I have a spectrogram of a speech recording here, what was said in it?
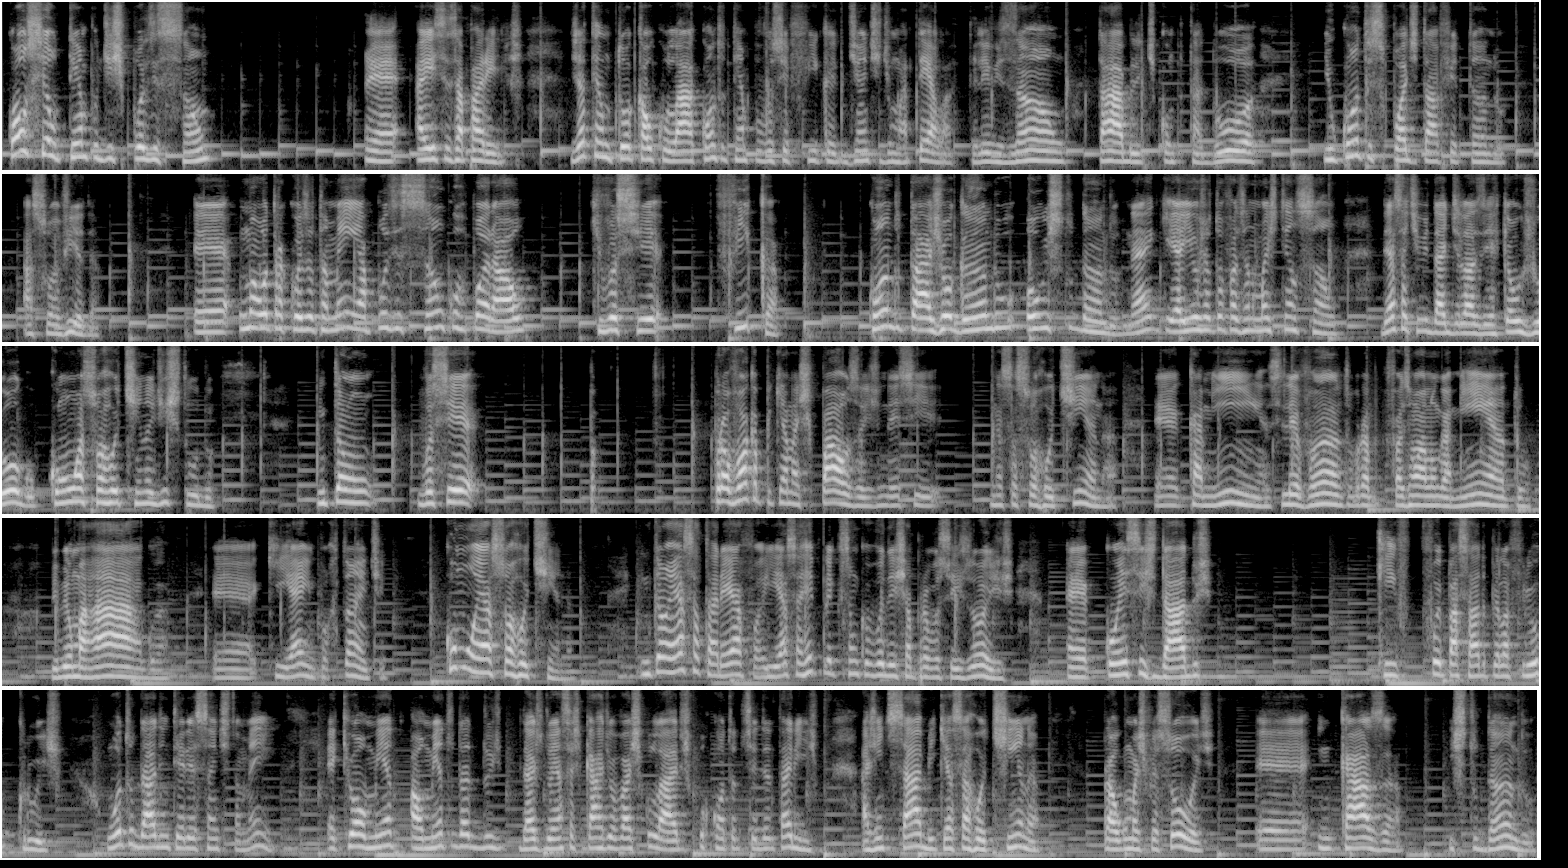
Qual o seu tempo de exposição é, a esses aparelhos? Já tentou calcular quanto tempo você fica diante de uma tela? Televisão, tablet, computador e o quanto isso pode estar afetando a sua vida. É, uma outra coisa também é a posição corporal que você fica quando está jogando ou estudando, né? Que aí eu já estou fazendo uma extensão dessa atividade de lazer que é o jogo com a sua rotina de estudo. Então você provoca pequenas pausas nesse nessa sua rotina, é, caminha, se levanta para fazer um alongamento, beber uma água, é, que é importante. Como é a sua rotina? Então, essa tarefa e essa reflexão que eu vou deixar para vocês hoje, é, com esses dados que foi passado pela Fiocruz. Um outro dado interessante também é que o aumento, aumento da, do, das doenças cardiovasculares por conta do sedentarismo. A gente sabe que essa rotina, para algumas pessoas, é, em casa, estudando,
